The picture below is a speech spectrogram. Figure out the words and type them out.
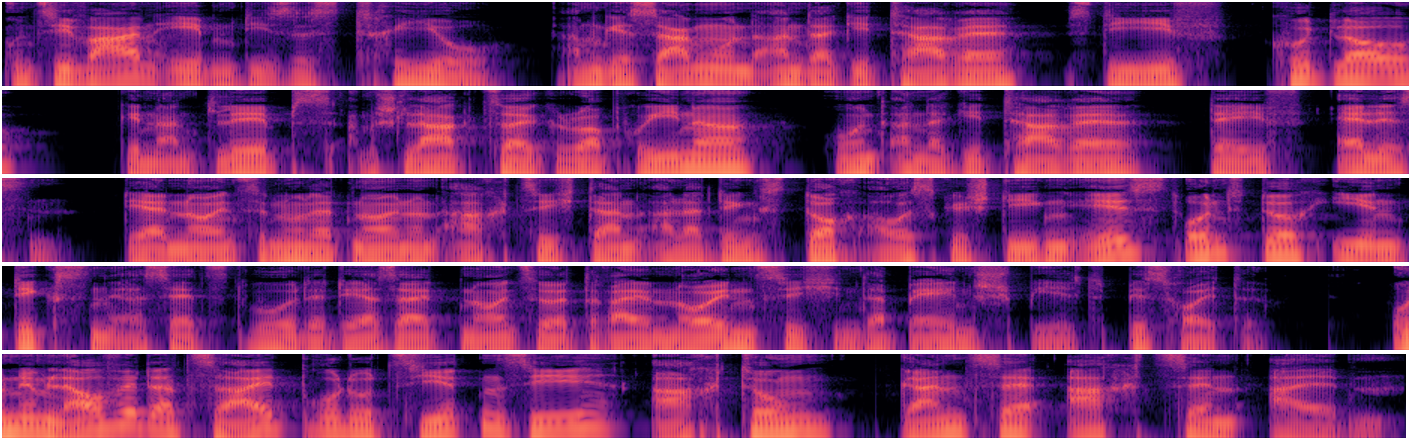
Und sie waren eben dieses Trio. Am Gesang und an der Gitarre Steve Kudlow, genannt Lips, am Schlagzeug Rob Riener und an der Gitarre Dave Allison, der 1989 dann allerdings doch ausgestiegen ist und durch Ian Dixon ersetzt wurde, der seit 1993 in der Band spielt, bis heute. Und im Laufe der Zeit produzierten sie, Achtung, ganze 18 Alben.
